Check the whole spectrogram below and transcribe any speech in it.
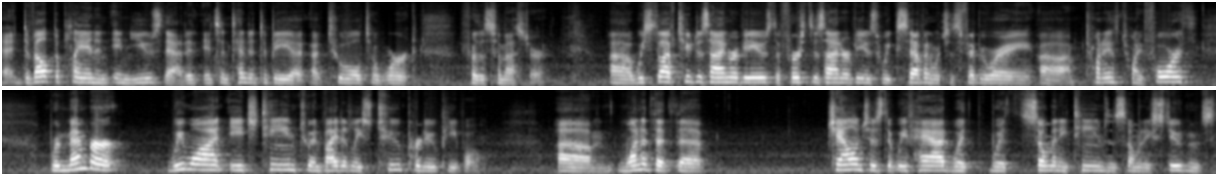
uh, develop the plan and, and use that. It, it's intended to be a, a, tool to work for the semester. Uh, we still have two design reviews. The first design review is week seven, which is February uh, 20th, 24th. Remember, we want each team to invite at least two Purdue people. Um, one of the, the challenges that we've had with, with so many teams and so many students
